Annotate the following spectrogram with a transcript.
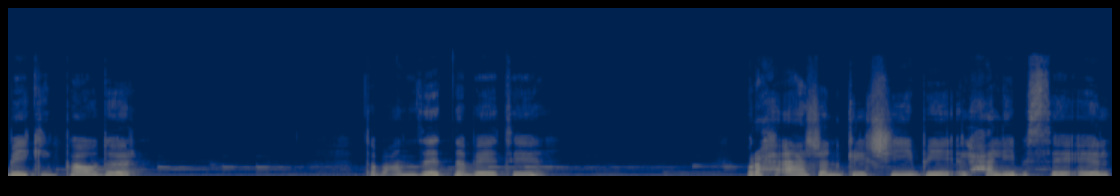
بيكنج باودر طبعا زيت نباتي. وراح أعجن كل شي بالحليب السائل.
